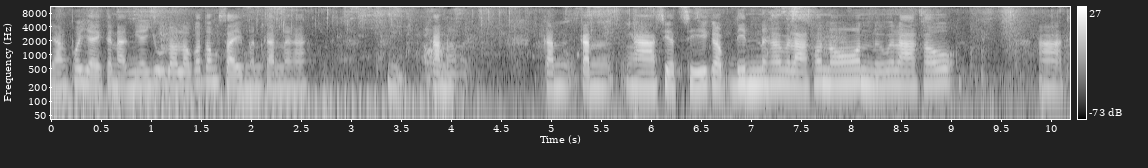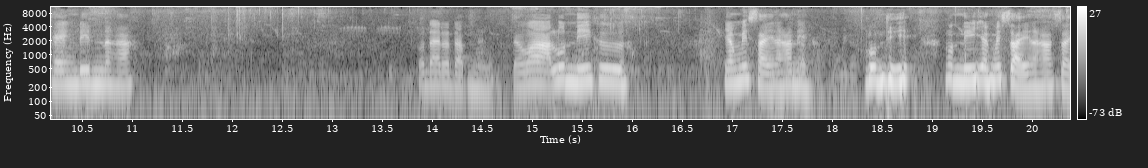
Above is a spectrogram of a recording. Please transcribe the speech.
อย่างพ่อใหญ่ขนาดมีอายุแล้วเราก็ต้องใส่เหมือนกันนะคะนี่กันกันกันงาเสียดสีกับดินนะคะ เวลาเขานอนหรือเวลาเขาแทงดินนะคะ ก็ได้ระดับหนึ่ง แต่ว่ารุ่นนี้คือยังไม่ใส่นะคะนี่ยังไม่ได้รุ่นนี้รุ่นนี้ยังไม่ใส่นะคะ ใส่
